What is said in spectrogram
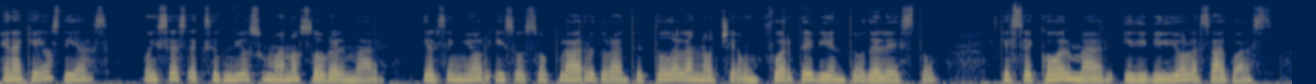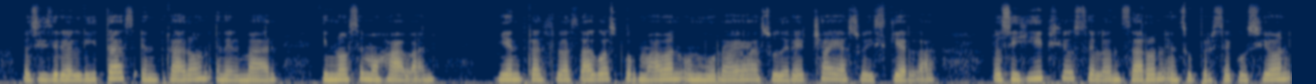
En aquellos días, Moisés extendió su mano sobre el mar, y el Señor hizo soplar durante toda la noche un fuerte viento del esto, que secó el mar y dividió las aguas. Los israelitas entraron en el mar y no se mojaban, mientras las aguas formaban un muralla a su derecha y a su izquierda. Los egipcios se lanzaron en su persecución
